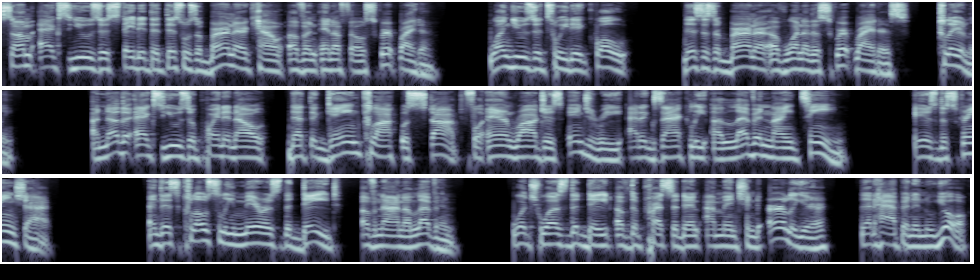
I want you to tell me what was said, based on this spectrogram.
Some X users stated that this was a burner account of an NFL scriptwriter. One user tweeted, quote, this is a burner of one of the scriptwriters, clearly. Another X user pointed out that the game clock was stopped for Aaron Rodgers' injury at exactly 11:19. Here's the screenshot. And this closely mirrors the date of 9/11, which was the date of the precedent I mentioned earlier that happened in New York.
